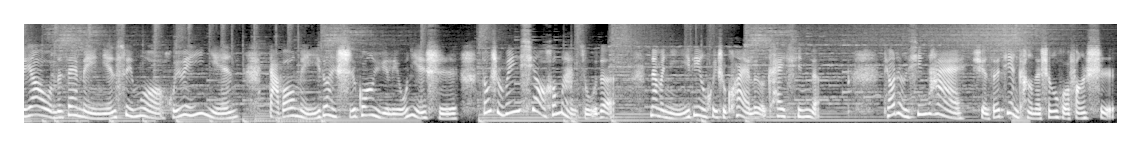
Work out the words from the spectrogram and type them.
只要我们在每年岁末回味一年，打包每一段时光与流年时，都是微笑和满足的，那么你一定会是快乐开心的。调整心态，选择健康的生活方式。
